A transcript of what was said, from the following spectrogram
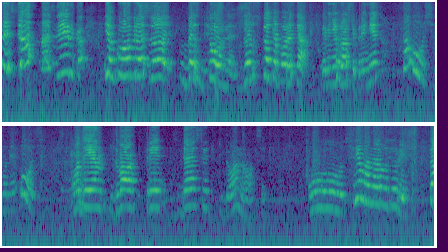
нещасна жінка, яку ображає бездомне, жорстоке порося. Ти мені гроші приніс? Та ось вони, ось. Один, два, три, десять, дванадцять. О, ти мене розориш. Та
